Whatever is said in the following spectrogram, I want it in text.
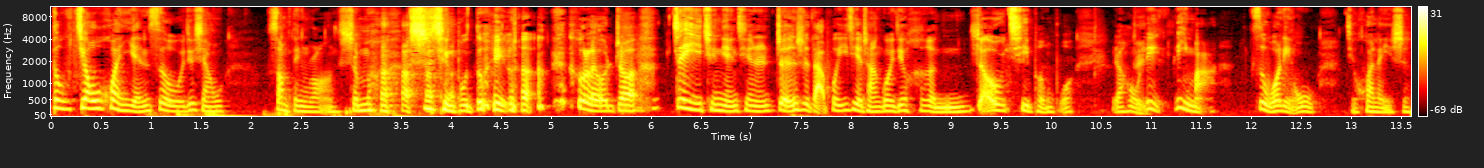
都交换颜色，我就想 something wrong，什么事情不对了。后来我知道这一群年轻人真是打破一切常规，就很朝气蓬勃，然后立立马自我领悟，就换了一身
